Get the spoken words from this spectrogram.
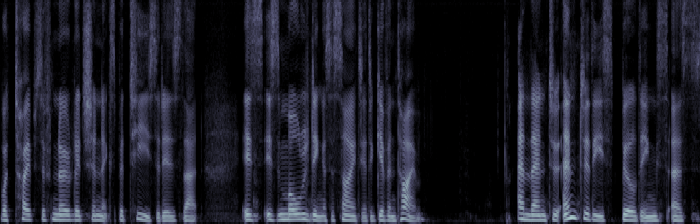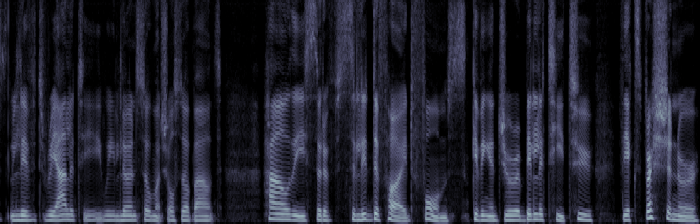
what types of knowledge and expertise it is that is is molding a society at a given time. And then to enter these buildings as lived reality, we learn so much also about how these sort of solidified forms, giving a durability to the expression or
